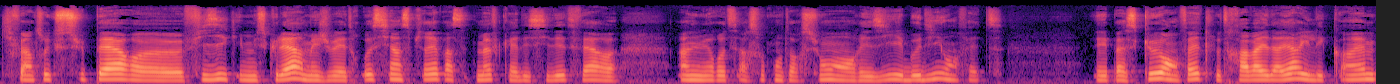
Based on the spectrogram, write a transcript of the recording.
qui fait un truc super physique et musculaire. Mais je vais être aussi inspirée par cette meuf qui a décidé de faire un numéro de cerceau contorsion en rési et body en fait. Et parce que en fait le travail derrière il est quand même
